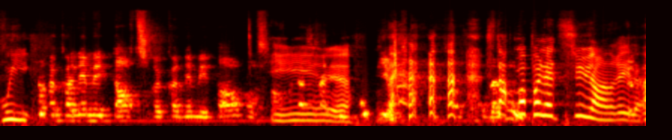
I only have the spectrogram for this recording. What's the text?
Oui. Je reconnais mes torts, tu reconnais mes torts, on s'en euh... Starte-moi pas là-dessus, André. Là.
